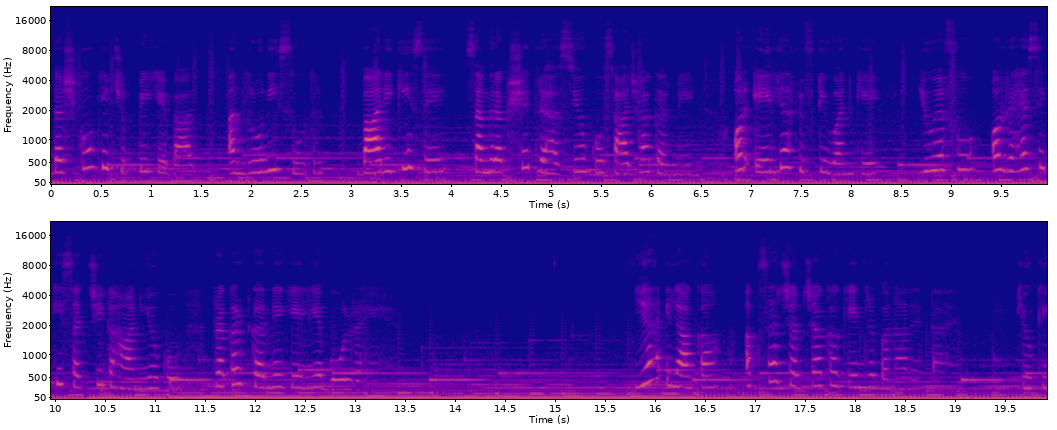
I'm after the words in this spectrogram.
दशकों की चुप्पी के बाद अंदरूनी सूत्र बारीकी से संरक्षित रहस्यों को साझा करने और एरिया 51 के यूएफओ और रहस्य की सच्ची कहानियों को प्रकट करने के लिए बोल रहे हैं। यह इलाका अक्सर चर्चा का केंद्र बना रहता है, क्योंकि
